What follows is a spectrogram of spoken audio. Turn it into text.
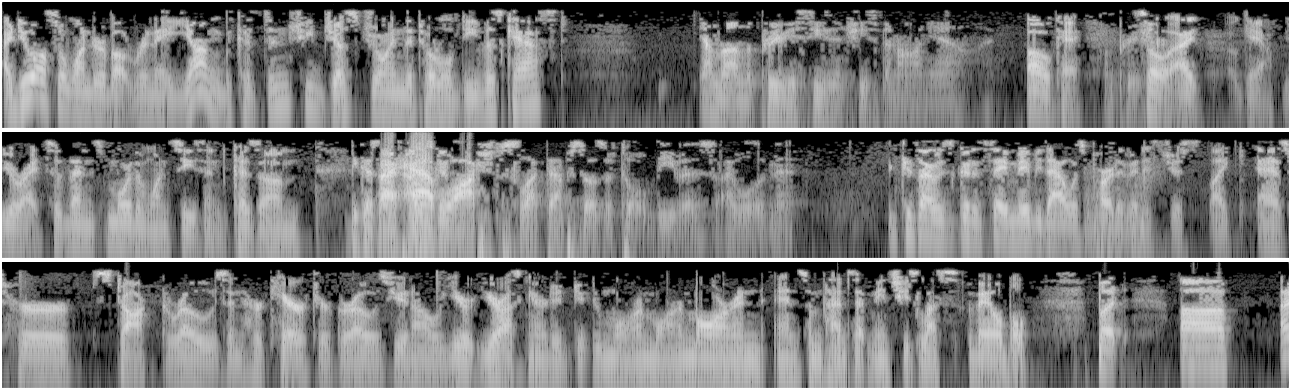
I do also wonder about Renee Young because didn't she just join the Total Divas cast? On the, on the previous season, she's been on, yeah. Oh, okay. I'm so sure. I okay, yeah, you're right. So then it's more than one season because um Because I I have gonna- watched select episodes of Total Divas, I will admit. Because I was going to say maybe that was part of it. It's just like as her stock grows and her character grows, you know, you're you're asking her to do more and more and more, and and sometimes that means she's less available. But uh, I,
